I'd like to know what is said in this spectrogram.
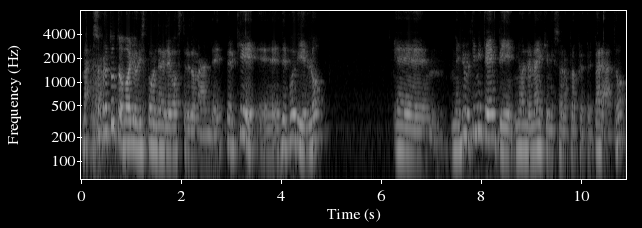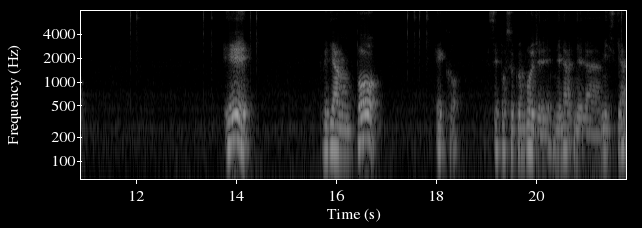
ma soprattutto voglio rispondere alle vostre domande perché eh, devo dirlo eh, negli ultimi tempi non, non è che mi sono proprio preparato e vediamo un po ecco se posso coinvolgere nella, nella mischia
